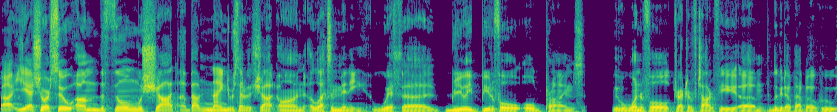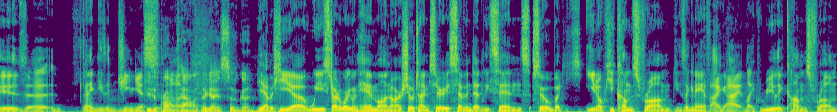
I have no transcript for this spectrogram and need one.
Uh, yeah, sure. So um, the film was shot about ninety percent of it shot on Alexa Mini with uh, really beautiful old primes. We have a wonderful director of photography, um, Luca Del Puppo, who is uh, I think he's a genius. He's a proper um, talent. That guy is so good. Yeah, but he uh, we started working with him on our Showtime series Seven Deadly Sins. So, but he, you know, he comes from he's like an AFI guy and like really comes from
